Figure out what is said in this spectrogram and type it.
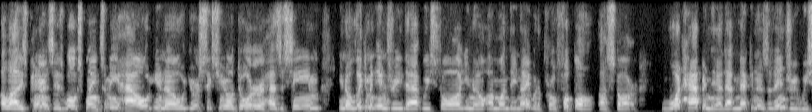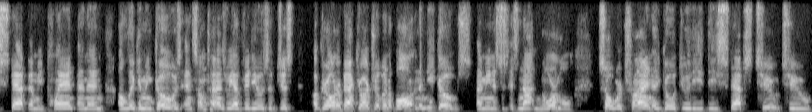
a lot of these parents is well explain to me how you know your 16 year old daughter has the same you know ligament injury that we saw you know on monday night with a pro football uh, star. What happened there? That mechanism of injury we step and we plant and then a ligament goes. And sometimes we have videos of just a girl in her backyard dribbling a ball and the knee goes. I mean it's just it's not normal so we're trying to go through the, these steps too to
